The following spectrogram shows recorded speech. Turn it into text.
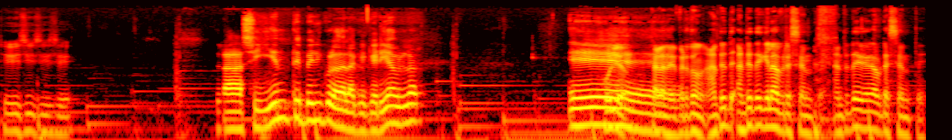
Sí, sí, sí, sí. La siguiente película de la que quería hablar Julio, eh, espérate, perdón, antes de, antes de que la presente, antes de que la presente.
